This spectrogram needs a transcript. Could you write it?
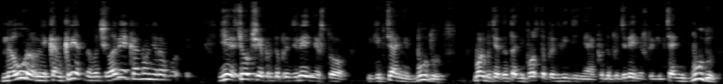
на уровне конкретного человека оно не работает. Есть общее предопределение, что египтяне будут, может быть, это не просто предвидение, а предопределение, что египтяне будут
